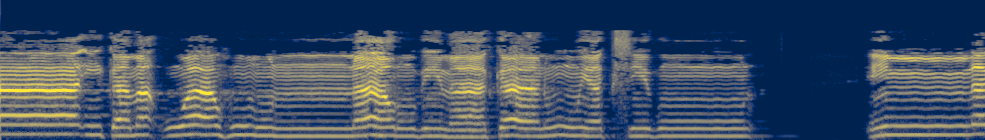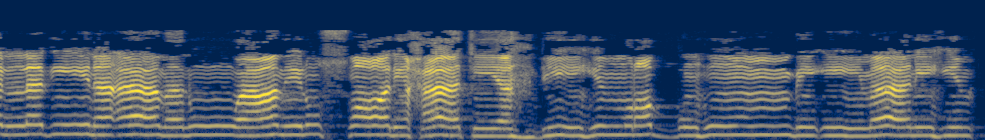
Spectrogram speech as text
مأواهم النار بما كانوا يكسبون إن الذين آمنوا وعملوا الصالحات يهديهم ربهم بإيمانهم ۖ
